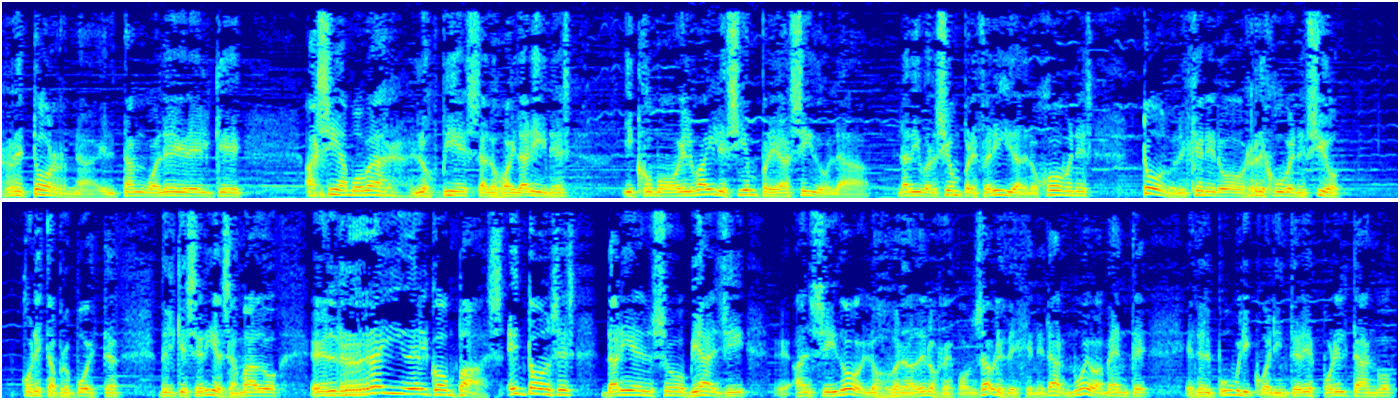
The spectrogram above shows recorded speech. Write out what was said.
retorna el tango alegre, el que hacía mover los pies a los bailarines y como el baile siempre ha sido la, diversión preferida de los jóvenes, todo el género rejuveneció con esta propuesta del que sería llamado el rey del compás. Entonces, D'Arienzo, Biaggi eh, han sido los verdaderos responsables de generar nuevamente en el público el interés por el tango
